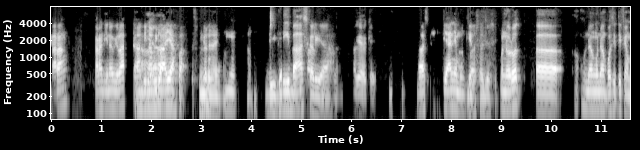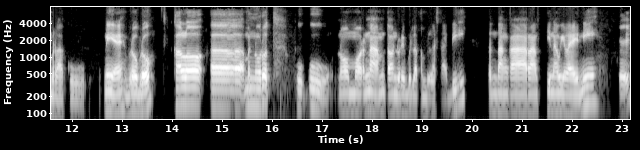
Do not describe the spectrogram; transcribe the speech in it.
sekarang karantina wilayah. Karantina Iya. wilayah, Pak, sebenarnya. Hmm, Di dibahas kali ya. Oke, oke. Bahas pengertiannya mungkin. bahas aja sih. menurut eh, undang-undang positif yang berlaku. Nih ya, bro-bro. Kalau eh, menurut UU nomor 6 tahun 2018 tadi tentang karantina wilayah ini Oke.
